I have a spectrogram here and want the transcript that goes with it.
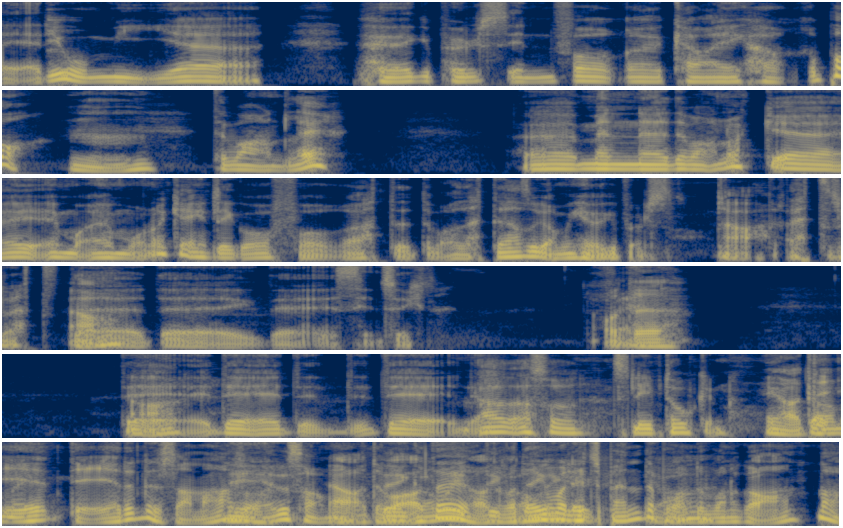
er det jo mye høy puls innenfor uh, hva jeg hører på Mm. til vanlig. Men det var nok jeg, jeg, må, jeg må nok egentlig gå for at det var dette her som ga meg høy puls, Ja. rett og slett. Ja. Det, det, det er sinnssykt. Og det Det, Ja. det, det, det, Altså, Sleep Token. Ja, det er, det er det samme, samme, Det altså. er det samme. Ja, det var det, ja. det var det jeg var litt spent på, ja. om det var noe annet nå.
